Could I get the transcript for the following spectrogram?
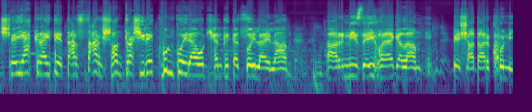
সেই এক রাইতে তার চার সন্ত্রাসীরে খুন কইরা ওখান থেকে চইলা এলাম আর নিজেই হয়ে গেলাম পেশাদার খুনি।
